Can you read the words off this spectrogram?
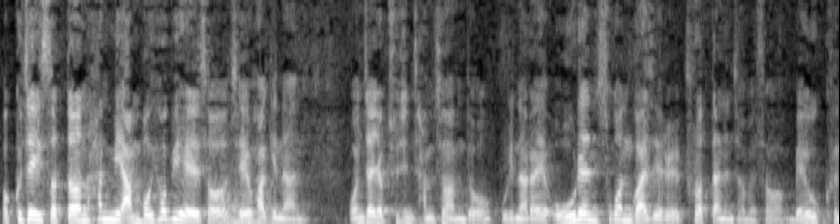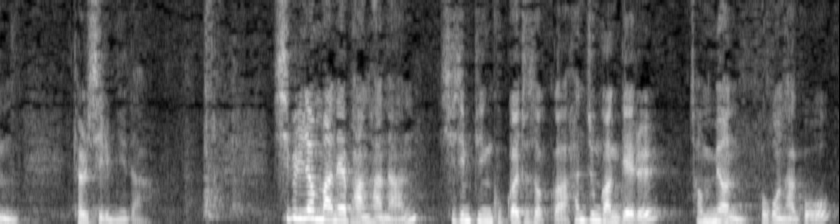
엊그제 있었던 한미 안보 협의회에서 재확인한 원자력 추진 잠수함도 우리나라의 오랜 수건 과제를 풀었다는 점에서 매우 큰 결실입니다. 11년 만에 방한한 시진핑 국가주석과 한중 관계를 전면 복원하고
